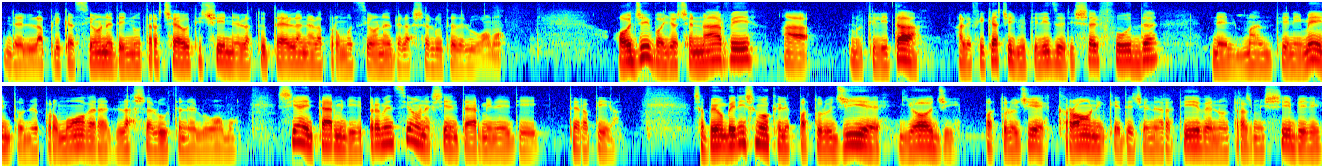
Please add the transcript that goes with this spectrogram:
dell'applicazione dei nutraceutici nella tutela e nella promozione della salute dell'uomo. Oggi voglio accennarvi all'utilità, all'efficacia di utilizzo di self food nel mantenimento, nel promuovere la salute nell'uomo, sia in termini di prevenzione sia in termini di terapia. Sappiamo benissimo che le patologie di oggi, patologie croniche, degenerative, non trasmissibili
